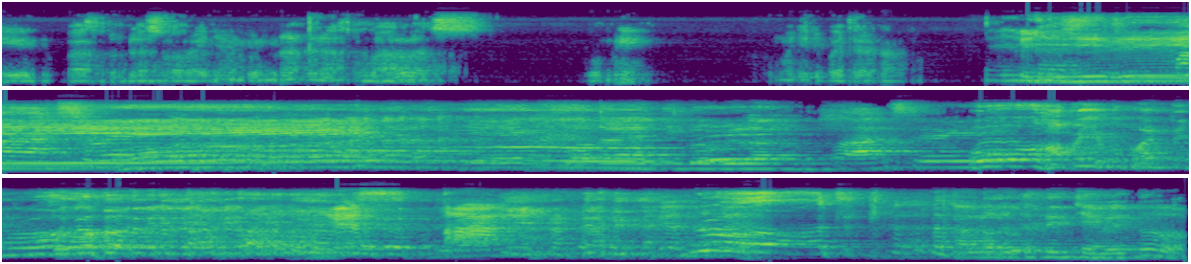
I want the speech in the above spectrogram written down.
itu pas udah sorenya bener dia langsung bales bumi aku mau jadi pacar kamu Iji. gue bilang Langsung. Oh, HP-nya gue banting dulu. yes terang kalau deketin cewek tuh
